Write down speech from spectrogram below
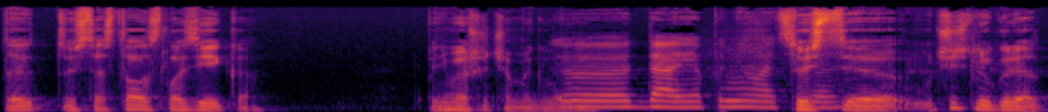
да, То есть осталась лазейка. Понимаешь, о чем я говорю? Э, да, я поняла тебя. То есть э, учителю говорят,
